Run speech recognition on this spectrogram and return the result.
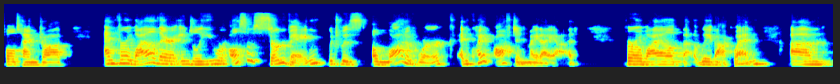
full-time job. And for a while there, Angel, you were also serving, which was a lot of work and quite often, might I add, for a while way back when. Um,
